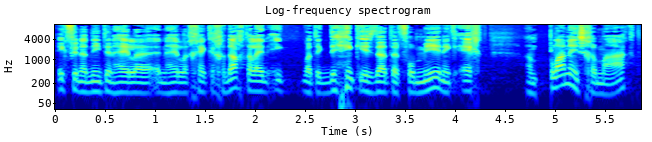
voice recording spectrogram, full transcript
ik vind dat niet een hele, een hele gekke gedachte. Alleen ik, wat ik denk is dat er voor Meerink echt een plan is gemaakt.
